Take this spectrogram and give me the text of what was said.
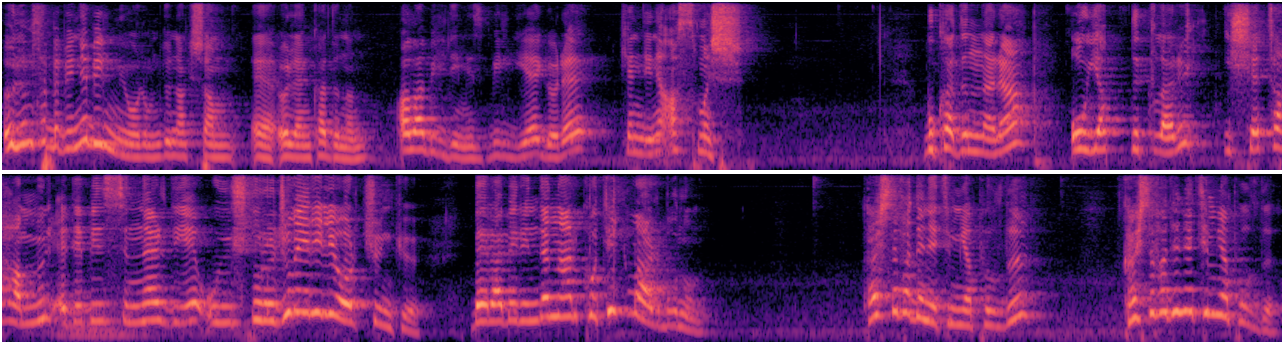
Ölüm sebebini bilmiyorum dün akşam e, ölen kadının. Alabildiğimiz bilgiye göre kendini asmış. Bu kadınlara o yaptıkları işe tahammül edebilsinler diye uyuşturucu veriliyor çünkü. Beraberinde narkotik var bunun. Kaç defa denetim yapıldı? Kaç defa denetim yapıldı?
